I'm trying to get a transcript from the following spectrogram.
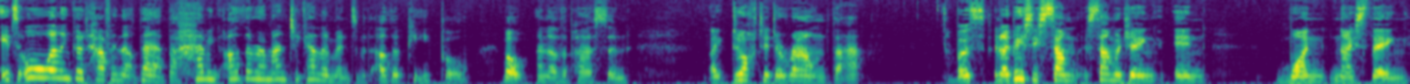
it's all well and good having that there, but having other romantic elements with other people, well, another person, like dotted around that, both like basically sam- sandwiching in one nice thing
